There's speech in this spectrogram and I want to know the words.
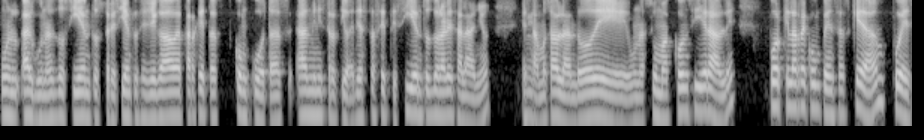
un- algunas 200, 300. He llegado a ver tarjetas con cuotas administrativas de hasta 700 dólares al año. Mm, Estamos hablando de una suma considerable porque las recompensas que dan, pues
